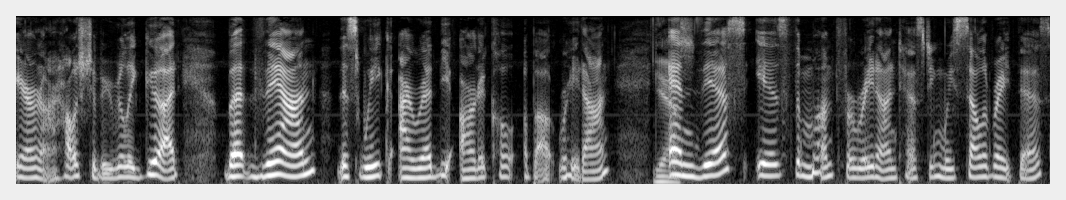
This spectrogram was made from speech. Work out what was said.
air in our house should be really good. But then this week I read the article about radon. Yes. And this is the month for radon testing. We celebrate this.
